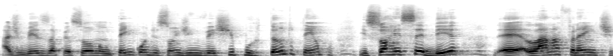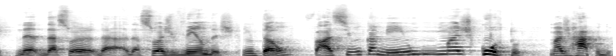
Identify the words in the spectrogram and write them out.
Às vezes a pessoa não tem condições de investir por tanto tempo e só receber é, lá na frente né, da sua, da, das suas vendas. Então, faça um caminho mais curto mais rápido,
